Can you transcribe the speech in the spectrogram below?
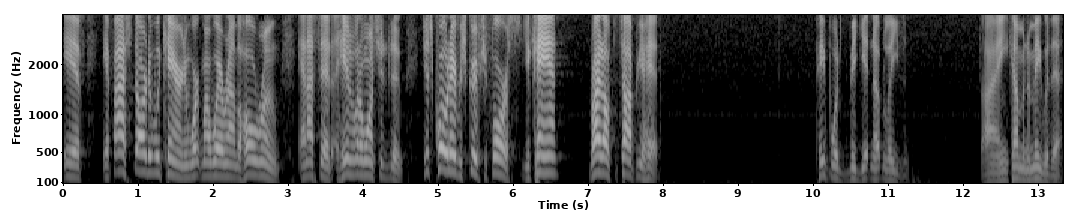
If, if I started with Karen and worked my way around the whole room, and I said, here's what I want you to do just quote every scripture for us. You can, right off the top of your head. People would be getting up leaving. I ain't coming to me with that.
